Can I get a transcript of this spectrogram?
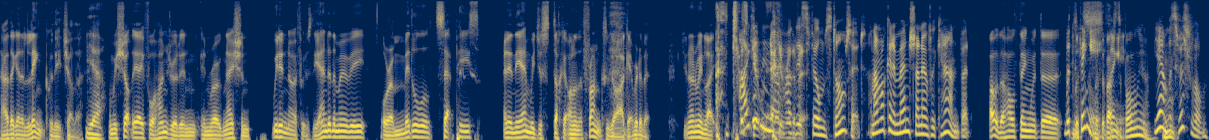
how they're going to link with each other. Yeah. When we shot the A400 in in Rogue Nation, we didn't know if it was the end of the movie or a middle set piece, and in the end, we just stuck it on at the front because we go, "I'll get rid of it." Do you know what I mean? Like, Just I get didn't know get how this it. film started. And I'm not going to mention, I don't know if we can, but Oh, the whole thing with the With the thingy. with the basketball. Yeah. yeah, what's this from?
